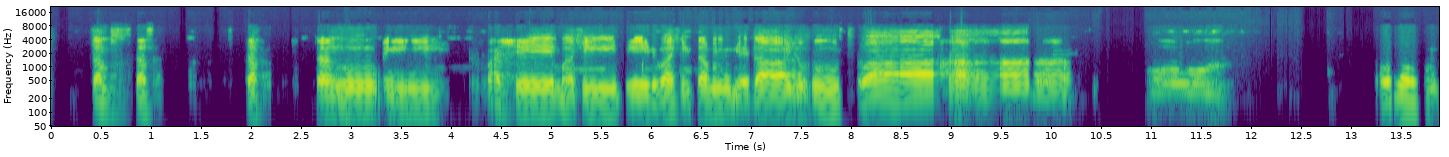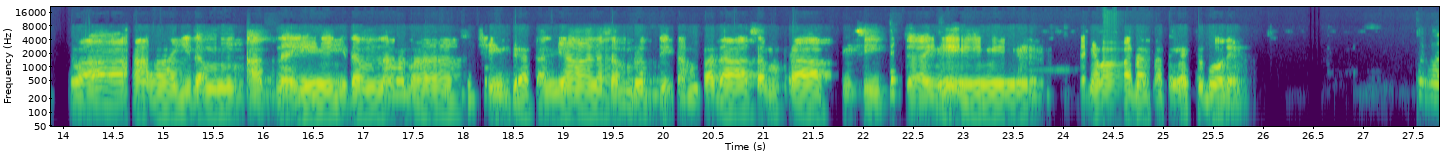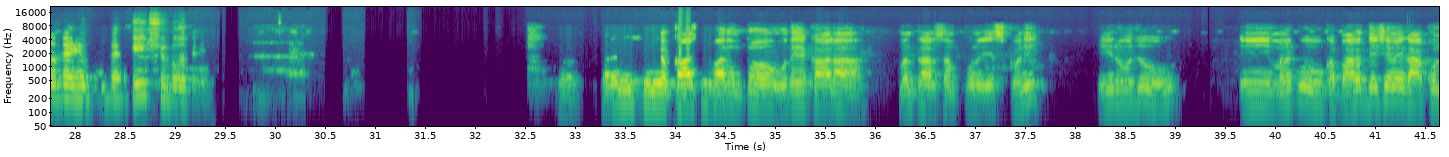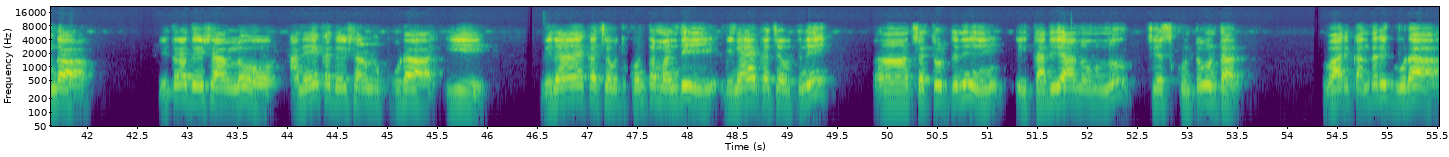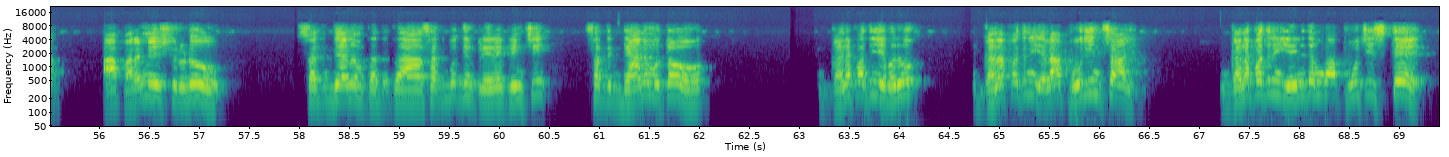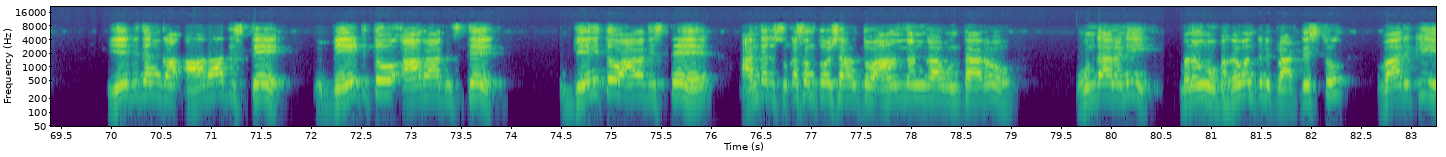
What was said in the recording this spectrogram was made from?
కర్ణేభిః శృణ్యామ దేవా భద్రం పశ్యేమక్షభిర్యజత్రాः స్థిరైరంగైः సుష్టువాన్ సంస్తనూభిः వశే మహీ దేవహితం యదాయుః స్వాహా ఓం ఓం స్వాహా ఇదం అగ్నయే ఇదం నమమ శీఘ్ర కళ్యాణ సమృద్ధి సంపదా సంప్రాప్తి సిద్ధయే ధన్యవాదాలు తాతయ్య శుభోదయం శుభోదయం అందరికీ శుభోదయం పరమేశ్వరుని యొక్క ఆశీర్వాదంతో ఉదయకాల మంత్రాలు సంపూర్ణ చేసుకొని ఈ రోజు ఈ మనకు ఒక భారతదేశమే కాకుండా ఇతర దేశాల్లో అనేక దేశాలలో కూడా ఈ వినాయక చవితి కొంతమంది వినాయక చవితిని ఆ చతుర్థిని ఈ తదియా నోములను చేసుకుంటూ ఉంటారు. వారికి అందరికి కూడా ఆ పరమేశ్వరుడు సద్జ్ఞానం సద్బుద్ధిని ప్రేరేపించి సద్జ్ఞానముతో గణపతి ఎవరు? గణపతిని ఎలా పూజించాలి? గణపతిని ఏ విధంగా పూజిస్తే ఏ విధంగా ఆరాధిస్తే వేటితో ఆరాధిస్తే దేనితో ఆరాధిస్తే అందరు సుఖ సంతోషాలతో ఆనందంగా ఉంటారో ఉండాలని మనము భగవంతుని ప్రార్థిస్తూ వారికి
